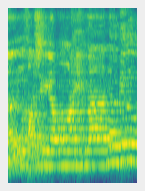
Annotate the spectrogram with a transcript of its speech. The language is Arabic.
من خشي الرحمن بالغيب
